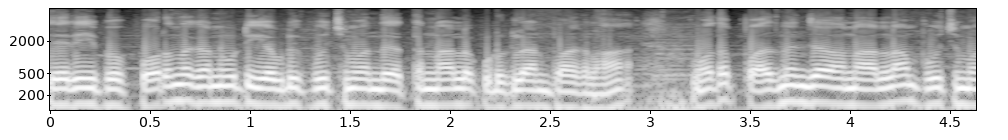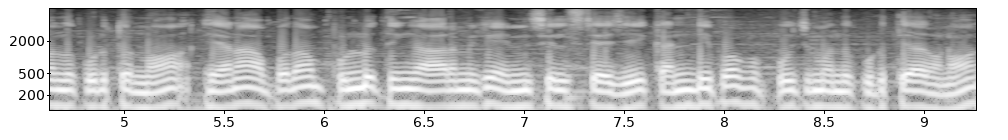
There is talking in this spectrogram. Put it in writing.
சரி இப்போ பிறந்த கண்ணுக்குட்டிக்கு எப்படி பூச்சி மருந்து எத்தனை நாளில் கொடுக்கலான்னு பார்க்கலாம். மொதல் பதினஞ்சாவது நாள்லாம் பூச்சி மருந்து கொடுத்துடணும். ஏன்னா அப்போ தான் புல் திங்க ஆரம்பிக்க இனிஷியல் ஸ்டேஜ் கண்டிப்பாக இப்போ பூச்சி மருந்து கொடுத்தே ஆகணும்.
